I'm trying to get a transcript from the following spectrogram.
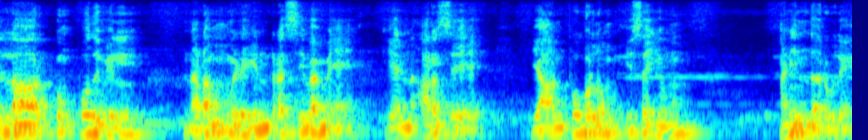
எல்லார்க்கும் பொதுவில் நடம் விடுகின்ற சிவமே. என் அரசே யான் புகழும் இசையும் அணிந்தருளே.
